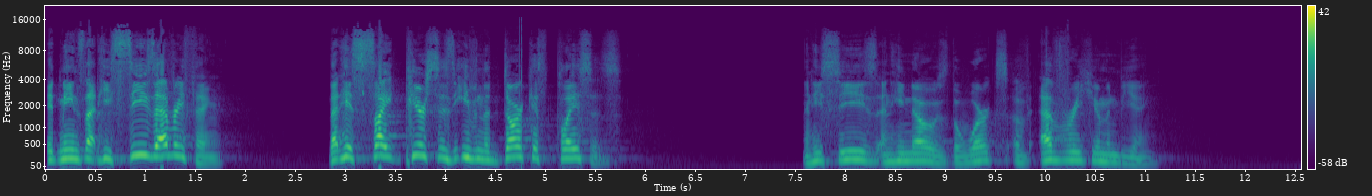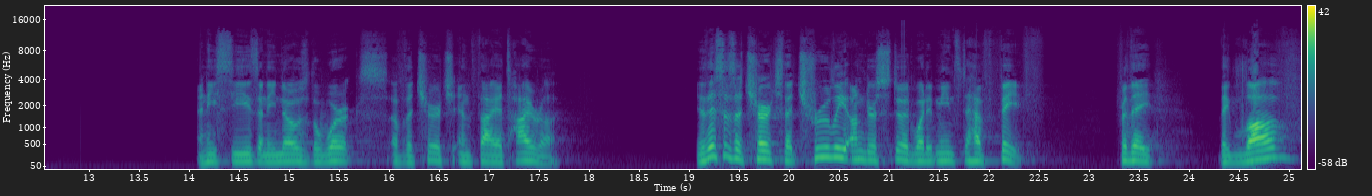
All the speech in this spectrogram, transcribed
It means that he sees everything, that his sight pierces even the darkest places. And he sees and he knows the works of every human being. And he sees and he knows the works of the church in Thyatira. Now, this is a church that truly understood what it means to have faith. For they, they love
